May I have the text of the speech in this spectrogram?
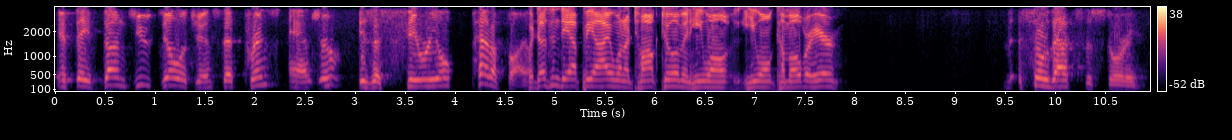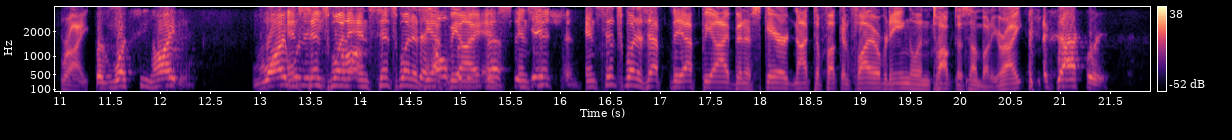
if they've done due diligence that Prince Andrew is a serial pedophile. But doesn't the FBI want to talk to him and he won't he won't come over here? So that's the story. Right. But what's he hiding? Why And since he when and since when has the help an FBI and, and, since, and since when has the FBI been scared not to fucking fly over to England and talk to somebody, right? Exactly.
